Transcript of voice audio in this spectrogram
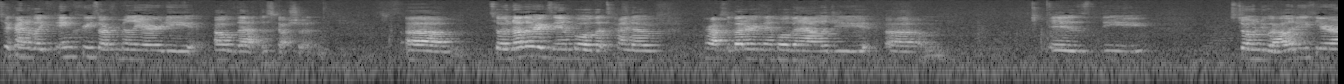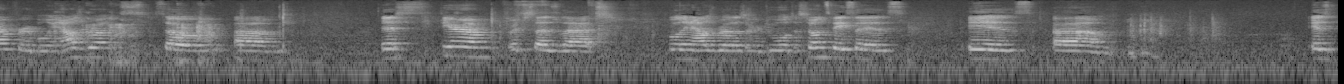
to kind of like increase our familiarity of that discussion. Um, so another example that's kind of perhaps a better example of analogy um, is the Stone duality theorem for Boolean algebras. So um, this theorem, which says that Boolean algebras are dual to Stone spaces, is um, is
